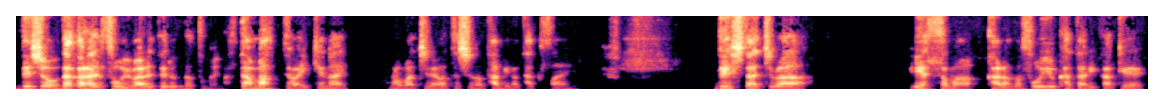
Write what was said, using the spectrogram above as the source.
でしょう。だからそう言われてるんだと思います。黙ってはいけない。この町には私の民がたくさんいる。弟子たちはイエス様からのそういう語りかけ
